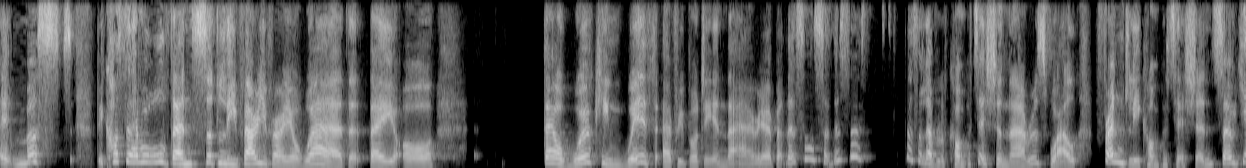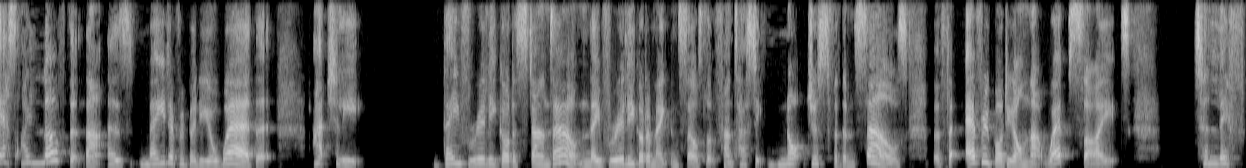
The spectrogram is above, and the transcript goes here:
it must because they're all then suddenly very very aware that they are they are working with everybody in the area, but there's also there's a, there's a level of competition there as well, friendly competition. So yes, I love that that has made everybody aware that actually they've really got to stand out and they've really got to make themselves look fantastic, not just for themselves, but for everybody on that website to lift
